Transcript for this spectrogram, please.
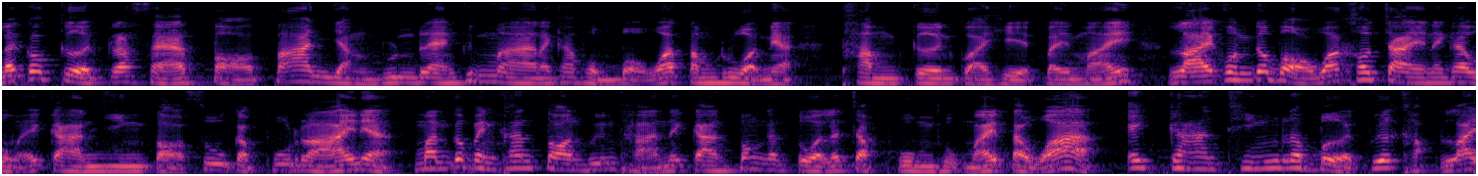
และก็เกิดกระแสต่อต้านอย่างรุนแรงขึ้นมานะครับผมบอกว่าตำรวจเนี่ยทำเกินกว่าเหตุไปไหมหลายคนก็บอกว่าเข้าใจนะครับผมไอ้การยิงต่อสู้กับผู้ร้ายเนี่ยมันก็เป็นขั้นตอนพื้นฐานในการป้องกันตัวและจับกลุ่มถูกไหมแต่ว่าไอการทิ้งระเบิดเพื่อขับไล่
